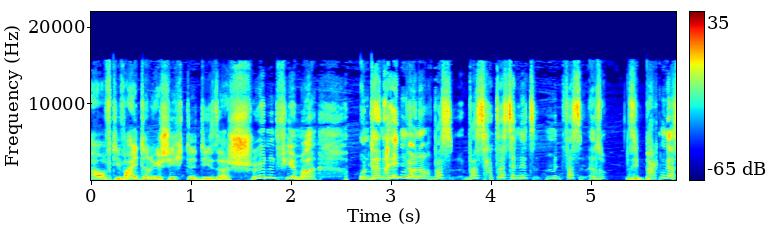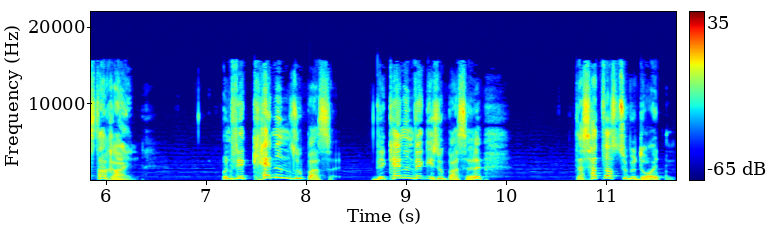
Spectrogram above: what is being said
auf die weitere Geschichte dieser schönen Firma. Und dann reden wir noch, was, was hat das denn jetzt mit was? Also, sie packen das da rein. Und wir kennen Supercell. Wir kennen wirklich Supercell. Das hat was zu bedeuten.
